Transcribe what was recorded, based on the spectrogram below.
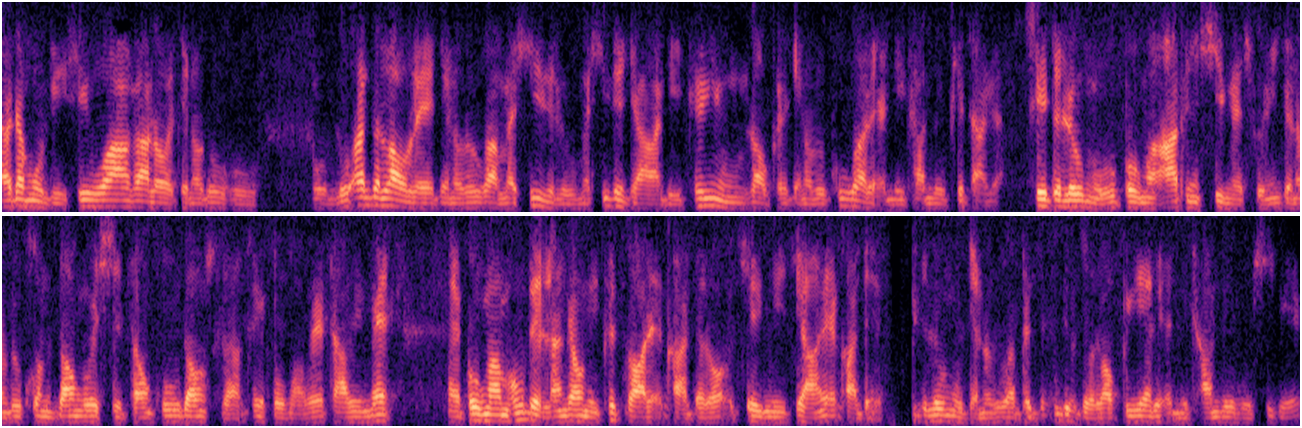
အဲဒါကြောင့်မို့ဒီဆေးဝါးကတော့ကျွန်တော်တို့ဟိုဟိုလိုအပ်တဲ့လောက်လဲကျွန်တော်တို့ကမရှိသလိုမရှိတဲ့ကြာဒီထိန်းယုံလောက်ပဲကျွန်တော်တို့ကုရတဲ့အနေအထားမျိုးဖြစ်တာကြဆေးတစ်လုံးကိုပုံမှန်အားဖြင့်ရှိမယ်ဆိုရင်ကျွန်တော်တို့9000ခွဲ8000 9000ဆိုတာသိပုံပါပဲဒါပေမဲ့အဲပုံမှန်မဟုတ်တဲ့လမ်းကြောင်းတွေဖြစ်သွားတဲ့အခါကျတော့အချိန်ကြီးကြာတဲ့အခါကျဒီလုံးကိုကျွန်တော်တို့ကတကြိမ်ကျော်လောက်ပေးရတဲ့အနေအထားမျိုးကိုရှိတယ်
